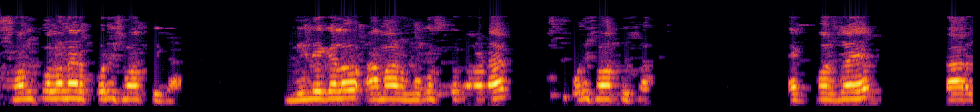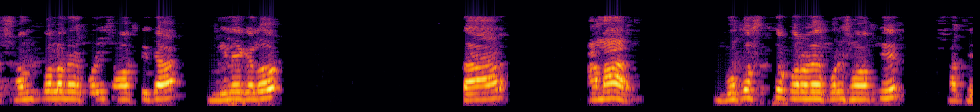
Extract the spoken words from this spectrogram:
সংকলনের পরিসমাপ্তিটা। মিলে গেল আমার মুখস্থ করাটার পরিসমাপ্তির সাথে এক পর্যায়ে তার সংকলনের পরিসমাপ্তিটা মিলে গেল তার আমার মুখস্থকরণের পরিসমাপ্তির সাথে।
